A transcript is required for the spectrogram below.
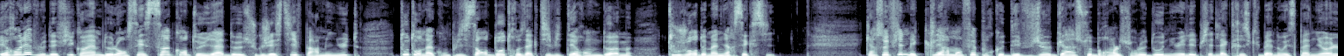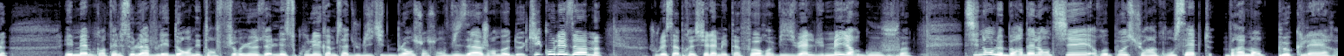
et relève le défi quand même de lancer 50 œillades suggestives par minute, tout en accomplissant d'autres activités random, toujours de manière Car ce film est clairement fait pour que des vieux gars se branlent sur le dos nu et les pieds de l'actrice cubano-espagnole. Et même quand elle se lave les dents en étant furieuse, laisse couler comme ça du liquide blanc sur son visage en mode Qui coule les hommes? Je vous laisse apprécier la métaphore visuelle du meilleur goût. Sinon, le bordel entier repose sur un concept vraiment peu clair.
